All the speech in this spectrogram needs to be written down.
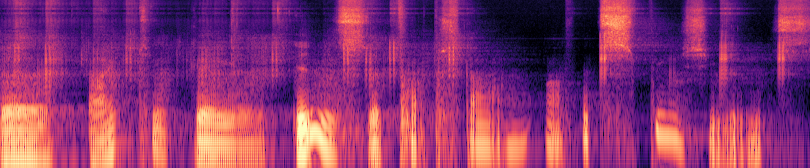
The nightingale is the top star of its species.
